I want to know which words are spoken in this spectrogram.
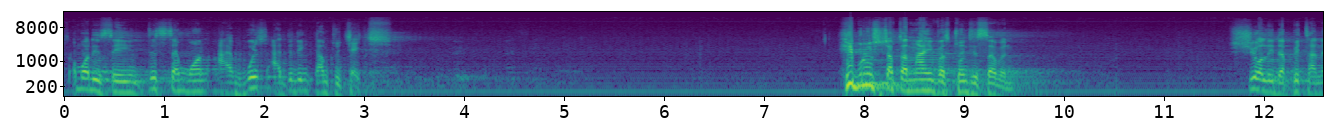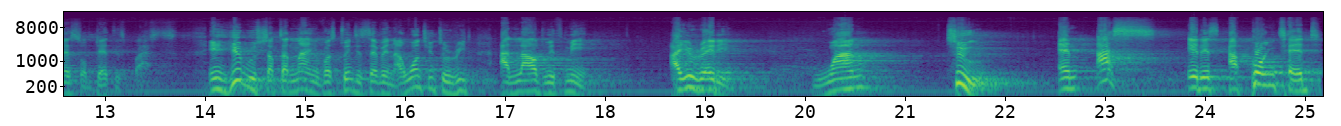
Somebody is saying, This someone, I wish I didn't come to church. Hebrews chapter 9, verse 27. Surely the bitterness of death is past. In Hebrews chapter 9, verse 27, I want you to read aloud with me. Are you ready? One, two. And as it is appointed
